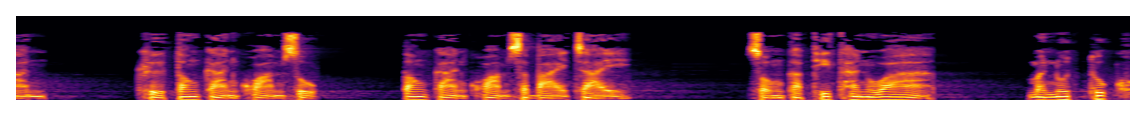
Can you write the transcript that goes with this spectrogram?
าล คือต้องการความสุข ต้องการความสบายใจสงกับที่ท่านว่า มนุษย์ทุกค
